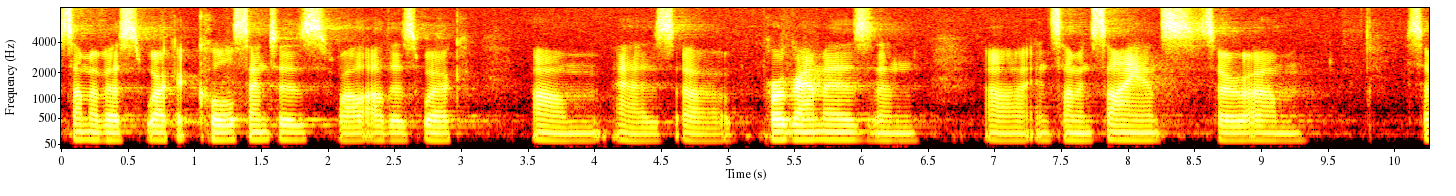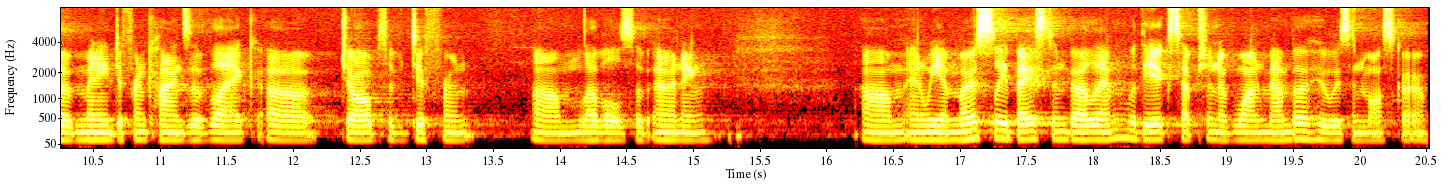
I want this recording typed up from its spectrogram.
some of us work at call centers, while others work um, as uh, programmers and uh, and some in science. So um, so many different kinds of like uh, jobs of different um, levels of earning. Um, and we are mostly based in Berlin, with the exception of one member who is in Moscow.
